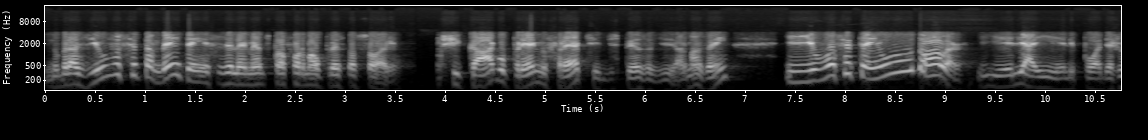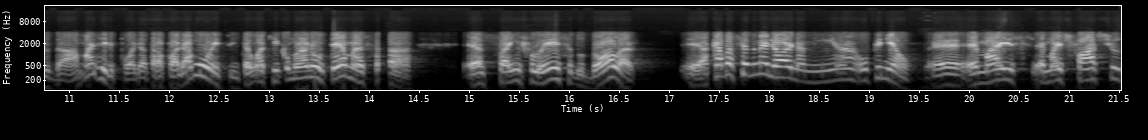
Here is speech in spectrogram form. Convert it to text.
No Brasil você também tem esses elementos para formar o preço da soja. Chicago, prêmio, frete, despesa de armazém, e você tem o dólar, e ele aí ele pode ajudar, mas ele pode atrapalhar muito. Então aqui como nós não temos essa, essa influência do dólar, é, acaba sendo melhor na minha opinião. É, é, mais, é mais fácil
